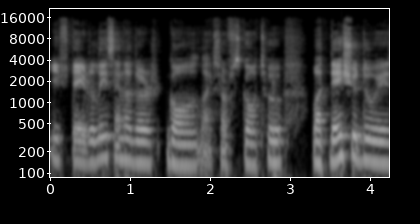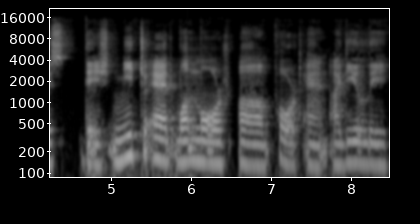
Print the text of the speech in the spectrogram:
if they release another Go like Surface Go 2, what they should do is they need to add one more uh, port and ideally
